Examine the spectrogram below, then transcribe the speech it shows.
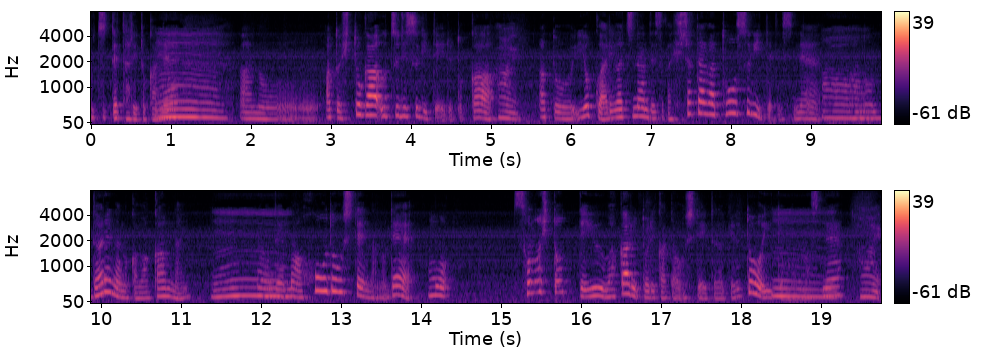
映ってたりとかうね、ん。あのあと人が映りすぎているとかはい。あとよくありがちなんですが被写体が遠すぎてですねああの誰なのか分かんない。なので、まあ、報道視点なのでもうその人っていう分かる撮り方をしていただけるといいと思いますね。うん。はい。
